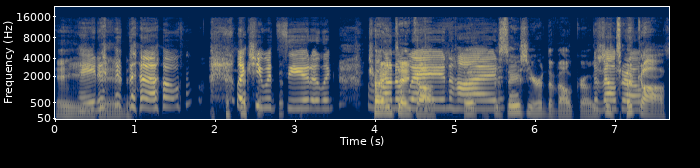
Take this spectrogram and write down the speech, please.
hated. Hated them. like she would see it and like Try run and take away off. and Uh, hide. As soon as she heard the Velcro, The she took off.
